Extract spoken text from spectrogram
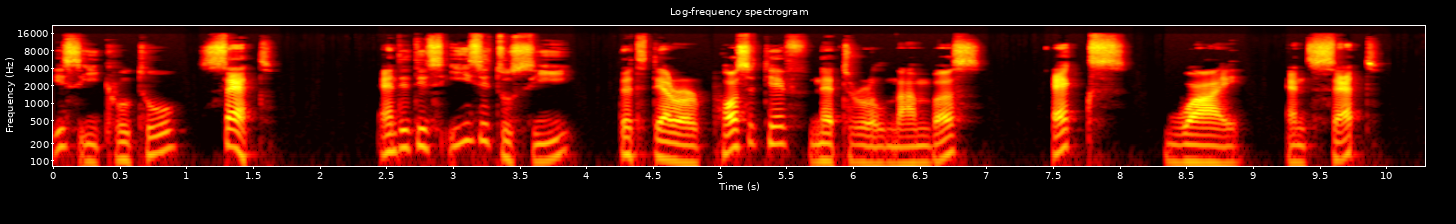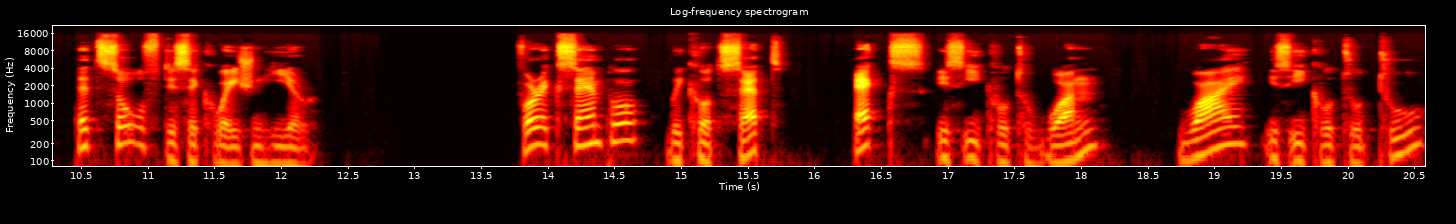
is equal to z. And it is easy to see that there are positive natural numbers x, y and z that solve this equation here. For example, we could set x is equal to 1, y is equal to 2,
